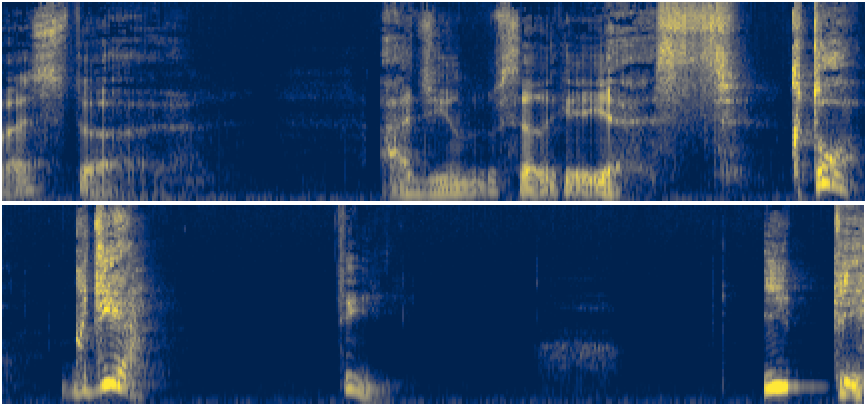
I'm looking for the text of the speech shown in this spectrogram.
Постой. Один все-таки есть. Кто? Где? Ты. И ты.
